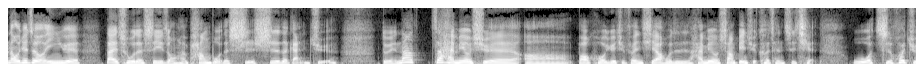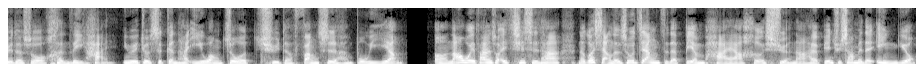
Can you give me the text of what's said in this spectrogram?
那我觉得这首音乐带出的是一种很磅礴的史诗的感觉。对，那在还没有学啊、呃，包括乐曲分析啊，或者是还没有上编曲课程之前。我只会觉得说很厉害，因为就是跟他以往作曲的方式很不一样，嗯，然后我也发现说，哎，其实他能够想得出这样子的编排啊、和弦啊，还有编曲上面的应用，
